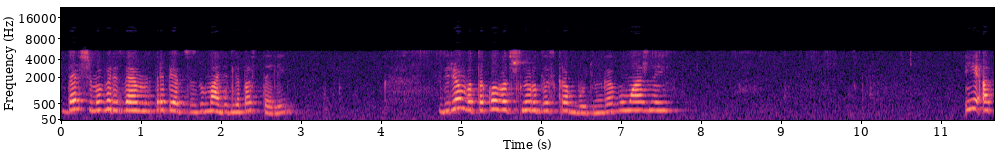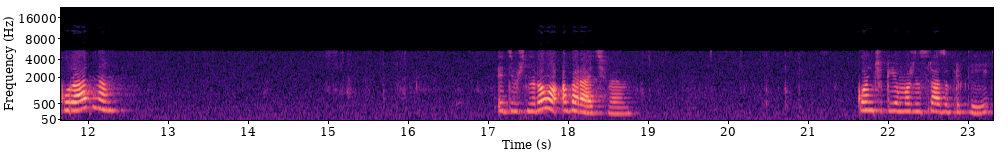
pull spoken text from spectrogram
Дальше мы вырезаем трапецию с бумаги для пастелей. Берем вот такой вот шнур для скраббукинга бумажный. И аккуратно этим шнуром оборачиваем. Кончик ее можно сразу приклеить.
